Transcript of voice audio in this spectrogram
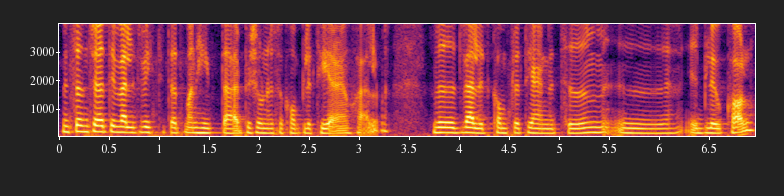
Men sen tror jag att det är väldigt viktigt att man hittar personer som kompletterar en själv. Vi är ett väldigt kompletterande team i, i Blue Call. Um,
